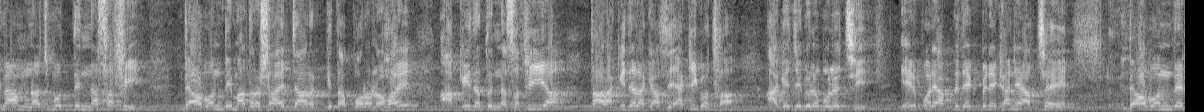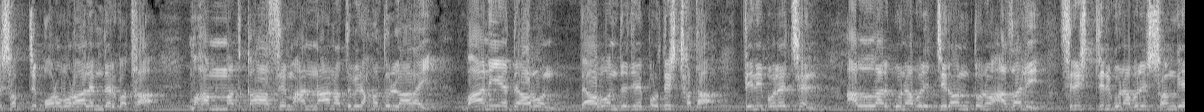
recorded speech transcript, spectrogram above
ইমাম নাজমুদ্দিন নাসাফি, দেওবন্দি মাদ্রাসায় যার কিতাব পড়ানো হয়, আকিদাতুন নাসাফিয়া, তার আকিদা লেখা আছে, একই কথা। আগে যেগুলো বলেছি এরপরে আপনি দেখবেন এখানে আছে দেওবন্দের সবচেয়ে বড় বড় আলেমদের কথা। মোহাম্মদ কাসেম আন্নানা তুবি রহমতুল্লাহ আলাই বানিয়ে দেওবন্দ, দেওবন্দের যিনি প্রতিষ্ঠাতা, তিনি বলেছেন, আল্লাহর গুণাবলী চিরন্তন আজালি, সৃষ্টির গুণাবলীর সঙ্গে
